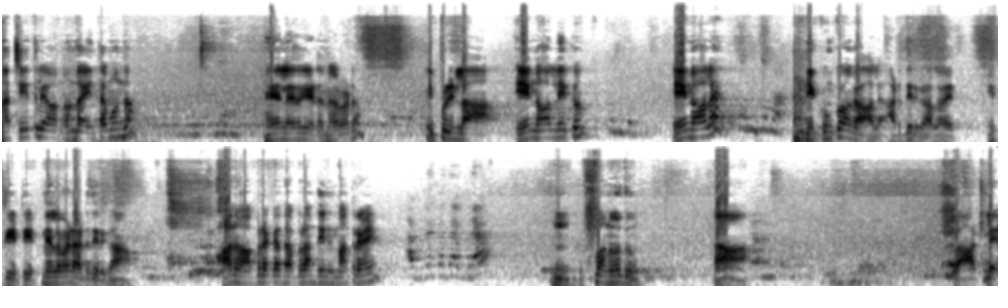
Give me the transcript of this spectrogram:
నా చేతులు ఏమన్నా ఉందా ఇంతకుముందు? ఏం లేదు ఇక్కడ నిలబడు. ఇప్పుడు ఇలా ఏం కావాలి నీకు? ఏం కావాలి? కుంకుమ నీ కుంకుమ కావాలి. అలా వైపు. ఇటు ఇటు ఇటు నిలబడి అటు తిరుగు అను అబ్రకదబ్రా అని దీనికి మాత్రమే? ఉఫ్ అనోదు. రావట్లే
